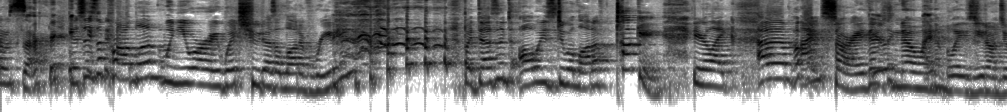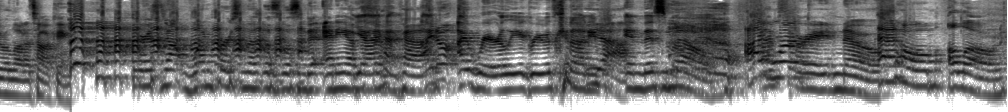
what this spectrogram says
So I'm sorry. This is the problem when you are a witch who does a lot of reading, but doesn't always do a lot of talking. You're like, um, okay. I'm sorry. There's Really? no one I- that believes you don't do a lot of talking. there is not one person that has listened to any episode Yeah, I, ha- I don't. I rarely agree with Kanani. Yeah. but in this no. moment, I I'm work sorry. No. at home alone,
